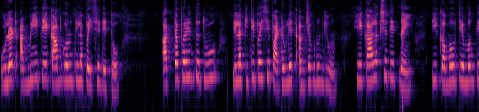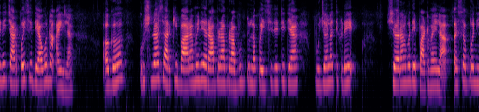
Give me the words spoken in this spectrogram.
उलट आम्ही ते काम करून तिला पैसे देतो. आत्तापर्यंत तू तिला किती पैसे पाठवलेत आमच्याकडून घेऊन? हे का लक्षात येत नाही? ती कमवते मग तिने चार पैसे द्यावं ना आईला. अगं कृष्णासारखी बारा महिने राब राब राबून तुला पैसे देते त्या पूजाला तिकडे शहरामध्ये पाठवायला. असं पण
